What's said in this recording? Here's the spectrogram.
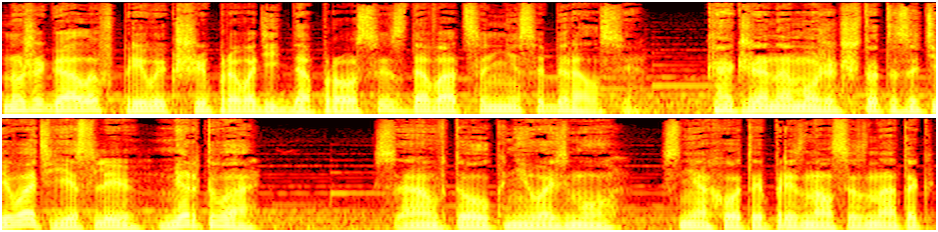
но Жигалов, привыкший проводить допросы, сдаваться не собирался. «Как же она может что-то затевать, если мертва?» «Сам в толк не возьму», — с неохотой признался знаток.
